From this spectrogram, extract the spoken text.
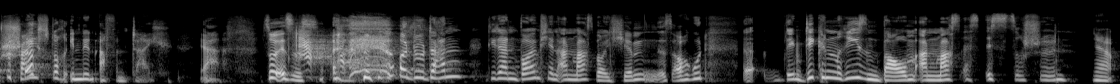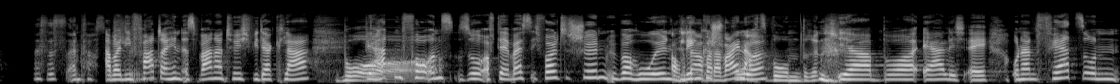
scheiß doch in den Affenteich. Ja, so ist es. Und du dann, die dann Bäumchen anmachst, Bäumchen, ist auch gut, äh, den dicken Riesenbaum anmachst, es ist so schön. Ja. Es ist einfach so Aber schön. die Fahrt dahin, es war natürlich wieder klar. Boah. Wir hatten vor uns so auf der, weißt ich wollte schön überholen, auch da linke war der. Weihnachtswurm drin. Ja, boah, ehrlich, ey. Und dann fährt so ein,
